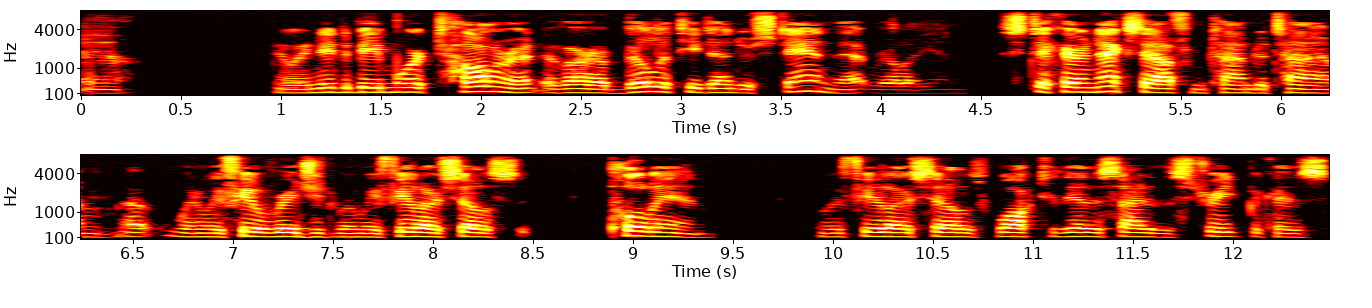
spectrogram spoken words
yeah. And we need to be more tolerant of our ability to understand that really and stick our necks out from time to time uh, when we feel rigid, when we feel ourselves pull in, when we feel ourselves walk to the other side of the street because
